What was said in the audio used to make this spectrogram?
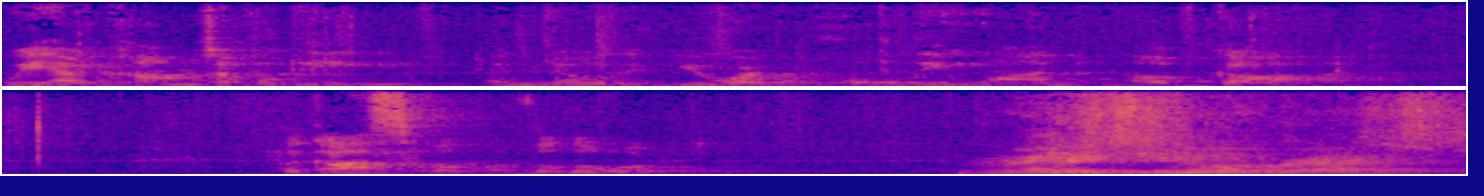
We have come to believe and know that you are the Holy One of God. The Gospel of the Lord. Praise to you, O Christ.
